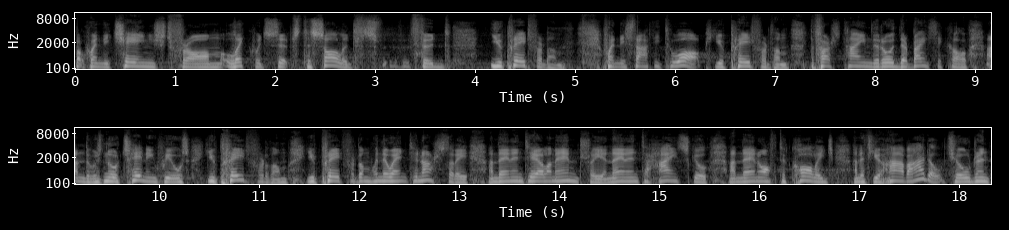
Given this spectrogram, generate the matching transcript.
But when they changed from liquid soups to solid food, you prayed for them. When they started to walk, you prayed for them. The first time they rode their bicycle and there was no training wheels, you prayed for them. You prayed for them when they went to nursery and then into elementary and then into high school and then off to college. And if you have adult children,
